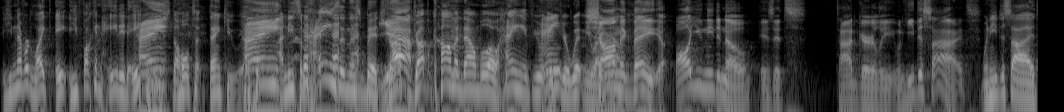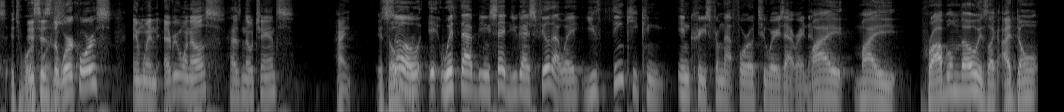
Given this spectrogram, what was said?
He never liked eight. He fucking hated Akers Hank. the whole time. Thank you. Hank. I need some hangs in this bitch. Yeah. Drop, drop a comment down below. Hang if you if Hank. you're with me right Sean now. Sean McVay, all you need to know is it's Todd Gurley. When he decides when he decides it's workhorse. this is the workhorse, and when everyone else has no chance, Hank. It's so, over. it, with that being said, you guys feel that way. You think he can increase from that 402 where he's at right now? My my problem though is like I don't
